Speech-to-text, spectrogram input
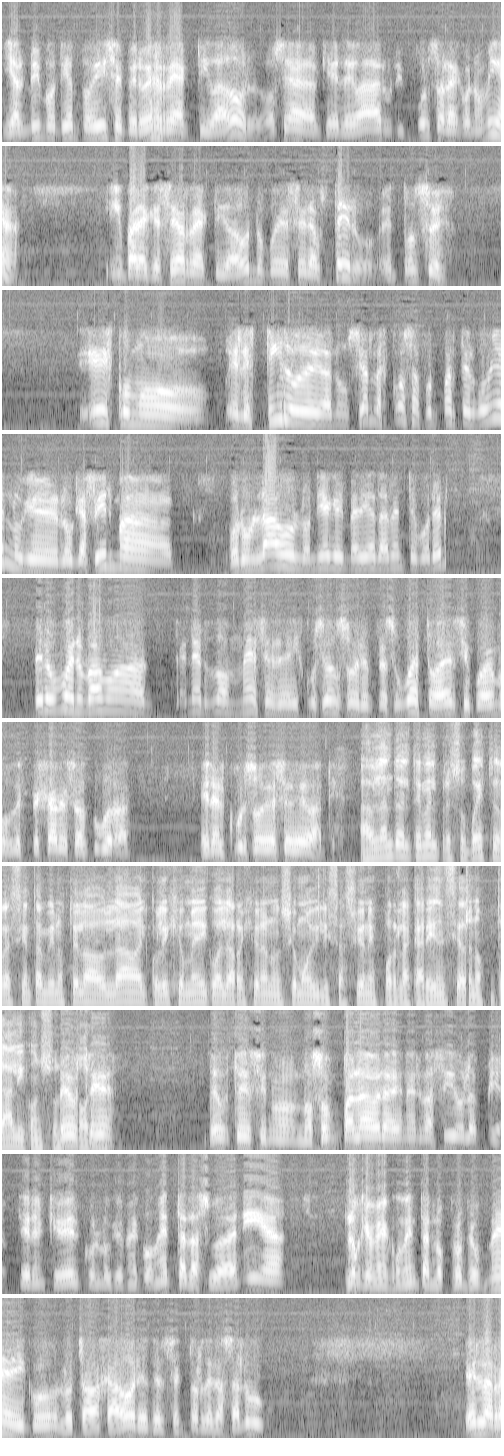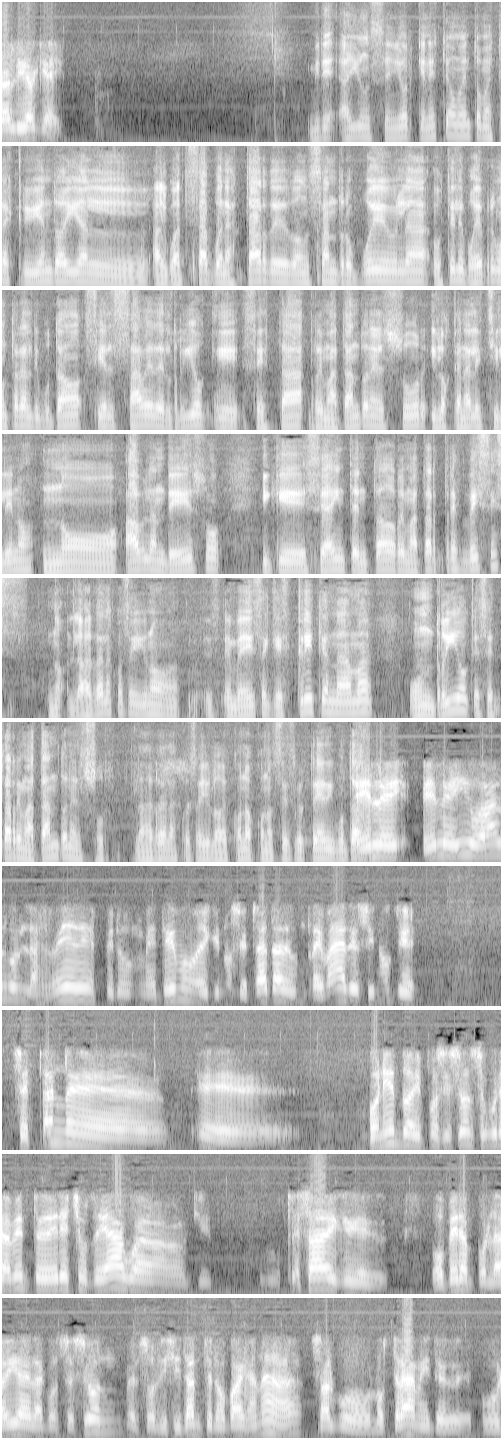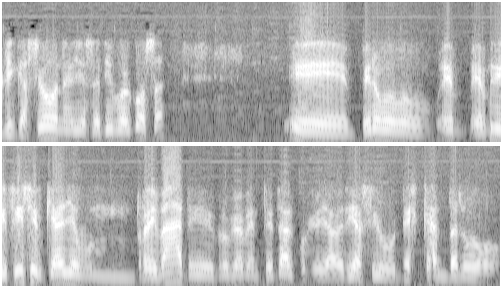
y al mismo tiempo dice, pero es reactivador, o sea, que le va a dar un impulso a la economía. Y para que sea reactivador no puede ser austero. Entonces, es como el estilo de anunciar las cosas por parte del gobierno, que lo que afirma por un lado lo niega inmediatamente por el pero bueno, vamos a tener dos meses de discusión sobre el presupuesto a ver si podemos despejar esas dudas en el curso de ese debate. Hablando del tema del presupuesto, y recién también usted lo hablaba, el Colegio Médico de la región anunció movilizaciones por la carencia de un hospital y consultorio. ¿Ve usted? Ve usted si no, no son palabras en el vacío las mías, tienen que ver con lo que me comenta la ciudadanía, lo que me comentan los propios médicos, los trabajadores del sector de la salud. Es la realidad que hay. Mire, hay un señor que en este momento me está escribiendo ahí al, al, WhatsApp. Buenas tardes, don Sandro Puebla. Usted le puede preguntar al diputado si él sabe del río que se está rematando en el sur y los canales chilenos no hablan de eso y que se ha intentado rematar tres veces. No, la verdad las cosas que uno me dice que es Cristian nada más, un río que se está rematando en el sur. La verdad las cosas yo lo desconozco, no sé si usted diputado. He, he leído algo en las redes, pero me temo de que no se trata de un remate, sino que se están eh, eh, poniendo a disposición seguramente derechos de agua, que usted sabe que operan por la vía de la concesión, el solicitante no paga nada, salvo los trámites, publicaciones y ese tipo de cosas, eh, pero es, muy difícil que haya un remate propiamente tal, porque ya habría sido un escándalo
